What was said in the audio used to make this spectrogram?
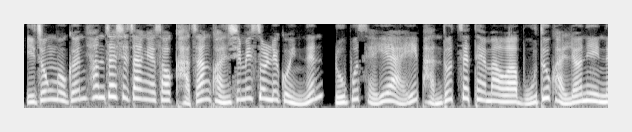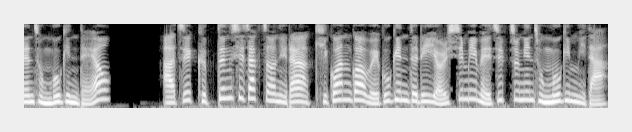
이 종목은 현재 시장에서 가장 관심이 쏠리고 있는 로봇 AI 반도체 테마와 모두 관련이 있는 종목인데요. 아직 급등 시작 전이라 기관과 외국인들이 열심히 매집 중인 종목입니다.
